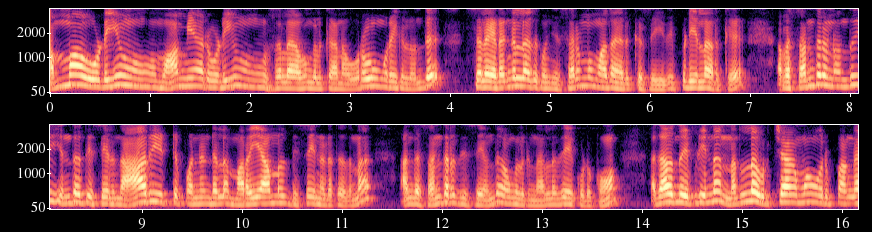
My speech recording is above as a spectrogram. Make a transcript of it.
அம்மாவோடையும் மாமியாரோடையும் சில அவங்களுக்கான உறவு முறைகள் வந்து சில இடங்களில் அது கொஞ்சம் சிரமமாக தான் இருக்க செய்யுது. இப்படியெல்லாம் இருக்குது அப்போ சந்திரன் வந்து எந்த திசையில் இந்த ஆறு எட்டு பன்னெண்டில் மறையாமல் திசை நடத்துதுன்னா அந்த சந்திர திசை வந்து அவங்களுக்கு நல்லதே கொடுக்கும். அதாவது எப்படின்னா நல்ல உற்சாகமாகவும் இருப்பாங்க.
